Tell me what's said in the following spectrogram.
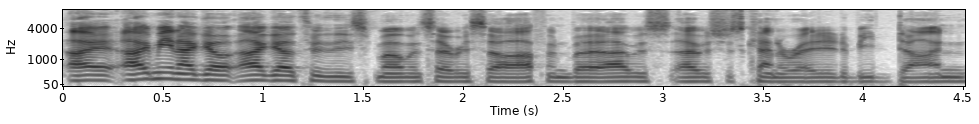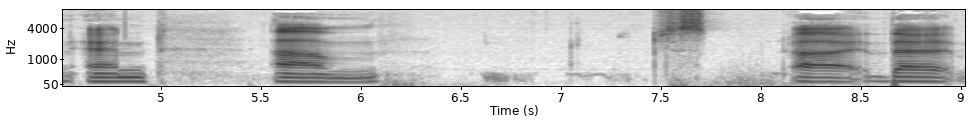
I I mean, I go I go through these moments every so often, but I was I was just kind of ready to be done, and um, just uh, the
